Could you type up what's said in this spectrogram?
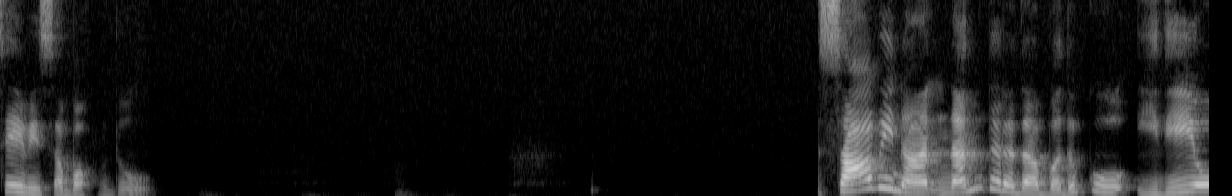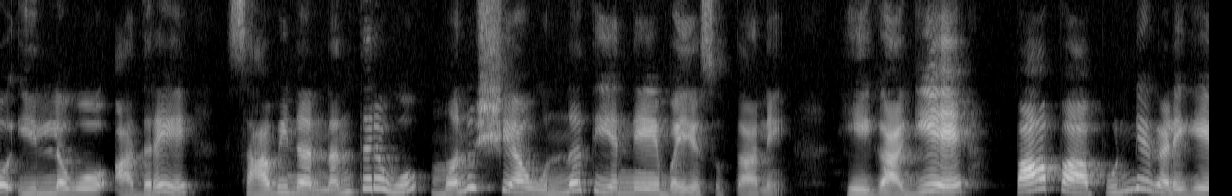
ಸೇವಿಸಬಹುದು. ಸಾವಿನ ನಂತರದ ಬದುಕು ಇದೆಯೋ ಇಲ್ಲವೋ ಆದರೆ ಸಾವಿನ ನಂತರವೂ ಮನುಷ್ಯ ಉನ್ನತಿಯನ್ನೇ ಬಯಸುತ್ತಾನೆ. ಹೀಗಾಗಿಯೇ ಪಾಪ ಪುಣ್ಯಗಳಿಗೆ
